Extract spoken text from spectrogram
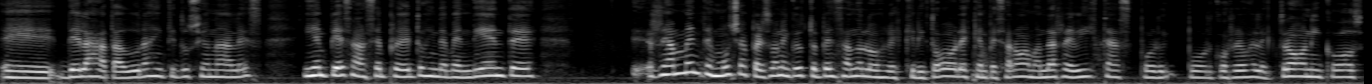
eh, de las ataduras institucionales y empiezan a hacer proyectos independientes, realmente muchas personas, incluso estoy pensando en los escritores que empezaron a mandar revistas por, por correos electrónicos,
